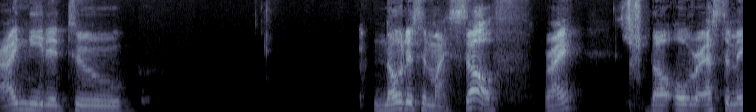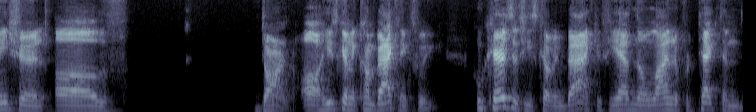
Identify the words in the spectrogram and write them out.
I needed to notice in myself, right, the overestimation of darn. Oh, he's going to come back next week. Who cares if he's coming back if he has no line to protect him?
